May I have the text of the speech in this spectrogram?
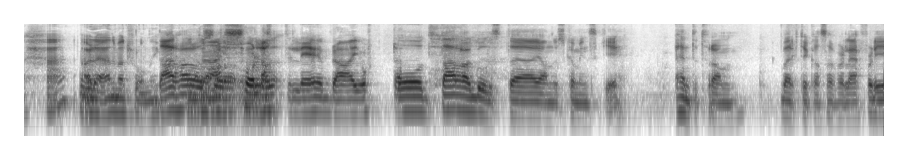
hæ? Er det animatronic? Der har Det er så latterlig bra gjort. Og der har godeste Janus Kaminski hentet fram verktøykassa, føler jeg. Fordi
